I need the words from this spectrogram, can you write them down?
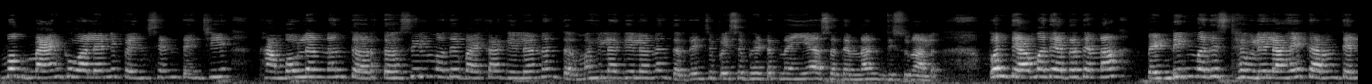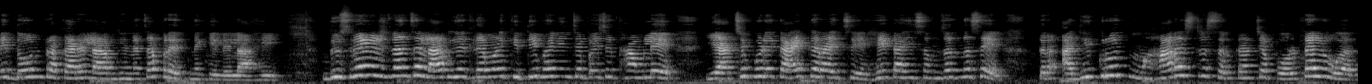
मग बँकवाल्यांनी पेन्शन त्यांची थांबवल्यानंतर तहसीलमध्ये बायका गेल्यानंतर महिला गेल्यानंतर त्यांचे पैसे भेटत नाही आहे असं त्यांना दिसून आलं. पण त्यामध्ये आता त्यांना पेंडिंग मध्येच ठेवलेलं आहे कारण त्यांनी दोन प्रकारे लाभ घेण्याचा प्रयत्न केलेला आहे. दुसऱ्या योजनांचा लाभ घेतल्यामुळे किती बहिणींचे पैसे थांबले याचे पुढे काय करायचे हे काही समजत नसेल तर अधिकृत महाराष्ट्र सरकारच्या पोर्टलवर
